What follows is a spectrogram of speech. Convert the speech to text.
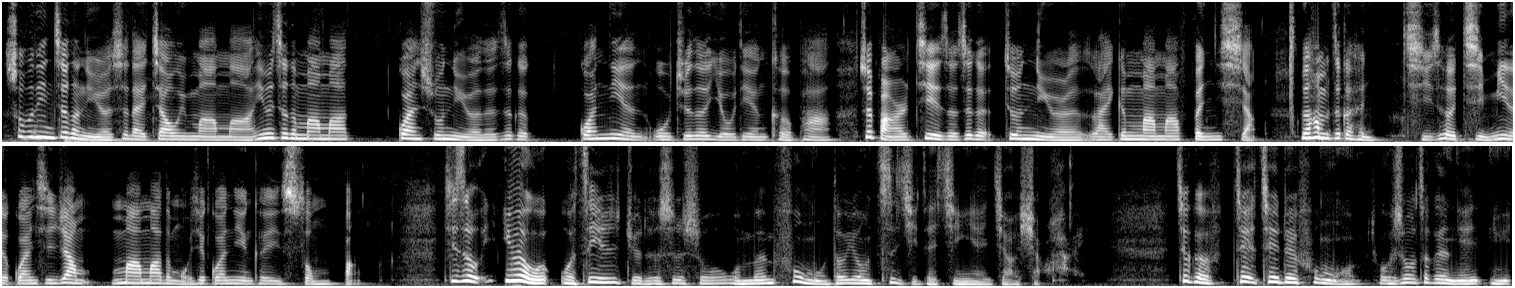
说不定这个女儿是来教育妈妈，因为这个妈妈灌输女儿的这个观念，我觉得有点可怕，所以反而借着这个，就是女儿来跟妈妈分享，因为他们这个很奇特紧密的关系，让妈妈的某些观念可以松绑。其实，因为我我自己是觉得是说，我们父母都用自己的经验教小孩。这个这这对父母，我说这个年女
